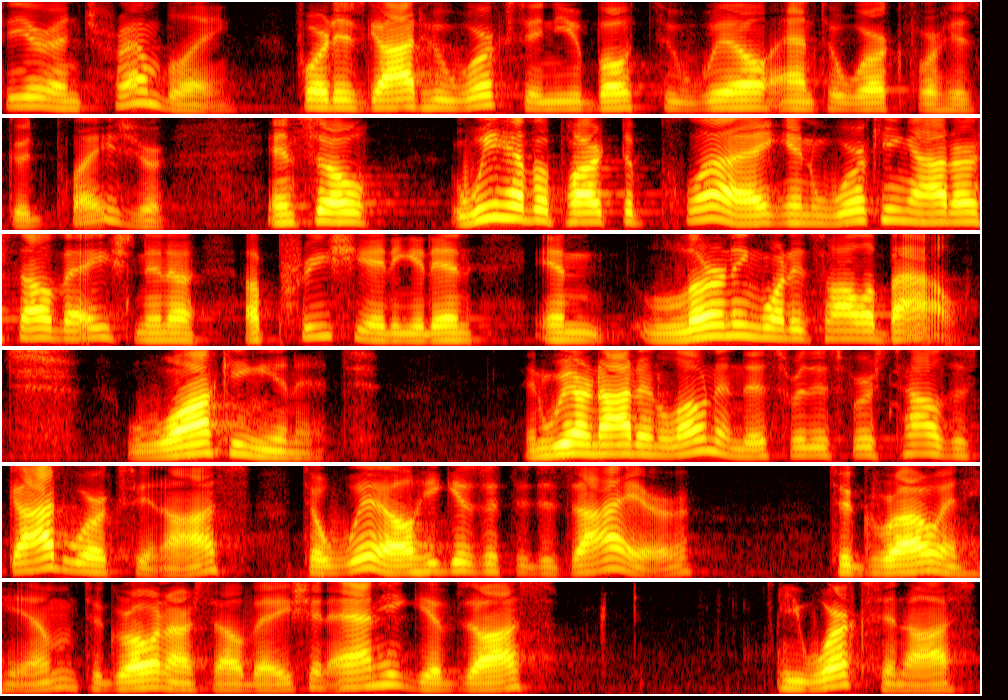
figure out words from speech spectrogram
fear and trembling, For it is God who works in you both to will and to work for his good pleasure. And so we have a part to play in working out our salvation and uh, appreciating it and in learning what it's all about, walking in it. And we are not alone in this, for this verse tells us God works in us to will, He gives us the desire to grow in Him, to grow in our salvation, and He gives us, He works in us,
